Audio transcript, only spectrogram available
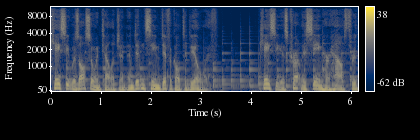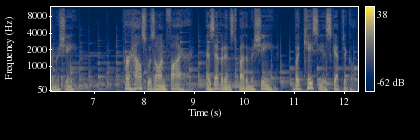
Casey was also intelligent and didn't seem difficult to deal with. Casey is currently seeing her house through the machine. Her house was on fire, as evidenced by the machine, but Casey is skeptical.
